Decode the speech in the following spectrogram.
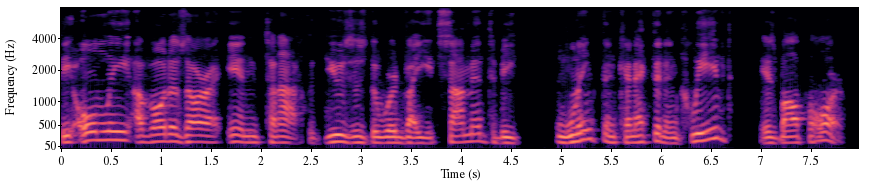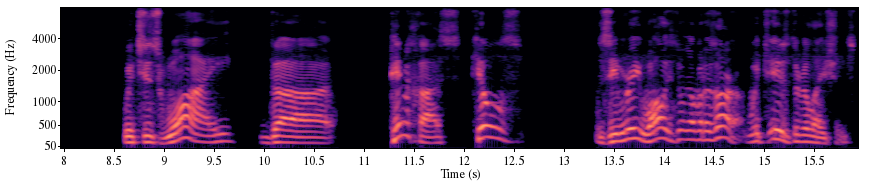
the only avodah zara in Tanakh that uses the word vayitzamed to be linked and connected and cleaved is Baal Peor which is why the Pinchas kills Zimri while he's doing Avodah Zarah, which is the relations.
